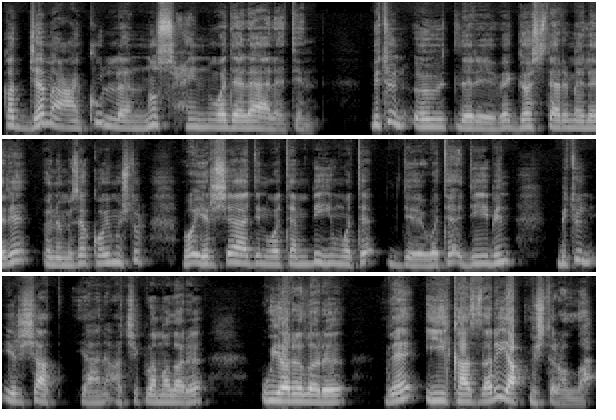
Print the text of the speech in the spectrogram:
kad cema'a kulle nushin ve delaletin bütün öğütleri ve göstermeleri önümüze koymuştur. Ve irşadin ve tembihin ve, te, ve te'dibin bütün irşat yani açıklamaları, uyarıları ve ikazları yapmıştır Allah.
